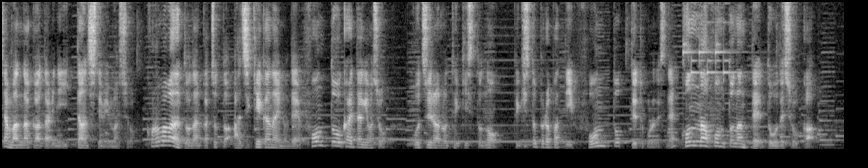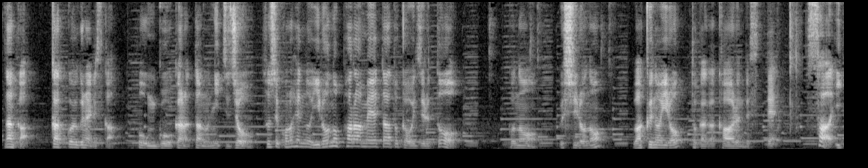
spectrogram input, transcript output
じゃあ真ん中あたりに一旦してみましょう。このままだとなんかちょっと味気がないので、フォントを変えてあげましょう。こちらのテキストのテキストプロパティフォントっていうところですね。こんなフォントなんてどうでしょうか？なんかかっこよくないですか？本郷奏多の日常。そしてこの辺の色のパラメーターとかをいじると、この後ろの枠の色とかが変わるんですって。さあ、一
